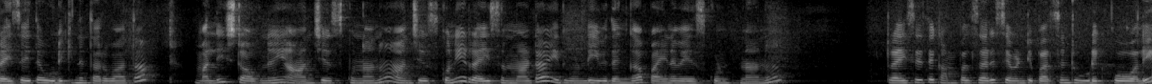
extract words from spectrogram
రైస్ అయితే ఉడికిన తర్వాత మళ్ళీ స్టవ్ని ఆన్ చేసుకున్నాను. ఆన్ చేసుకొని రైస్ అనమాట ఇదిగోండి ఈ విధంగా పైన వేసుకుంటున్నాను. రైస్ అయితే కంపల్సరీ సెవెంటీ పర్సెంట్ ఉడికిపోవాలి.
